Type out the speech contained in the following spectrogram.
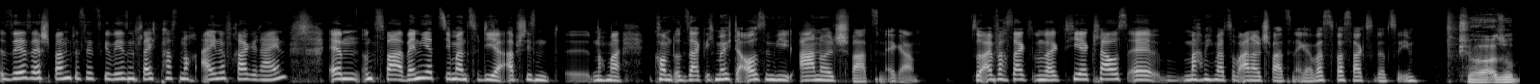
sehr, sehr spannend bis jetzt gewesen. Vielleicht passt noch eine Frage rein. Ähm, und zwar, wenn jetzt jemand zu dir abschließend äh, nochmal kommt und sagt, ich möchte aussehen wie Arnold Schwarzenegger. So einfach sagt und sagt, hier Klaus, äh, mach mich mal zum Arnold Schwarzenegger. Was, was sagst du dazu ihm? Tja, also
